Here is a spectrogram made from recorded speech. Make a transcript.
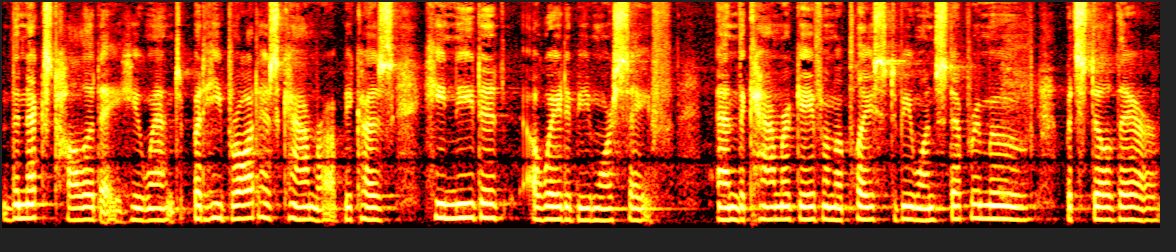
the next holiday he went, but he brought his camera because he needed a way to be more safe. And the camera gave him a place to be one step removed, but still there.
